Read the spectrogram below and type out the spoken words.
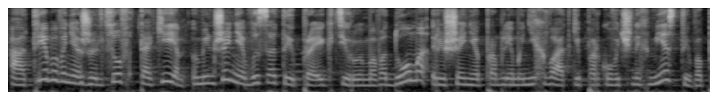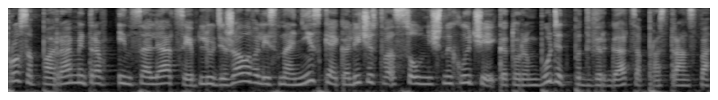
А требования жильцов такие. Уменьшение высоты проектируемого дома, решение проблемы нехватки парковочных мест и вопроса параметров инсоляции. Люди жаловались на низкое количество солнечных лучей, которым будет подвергаться пространство.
